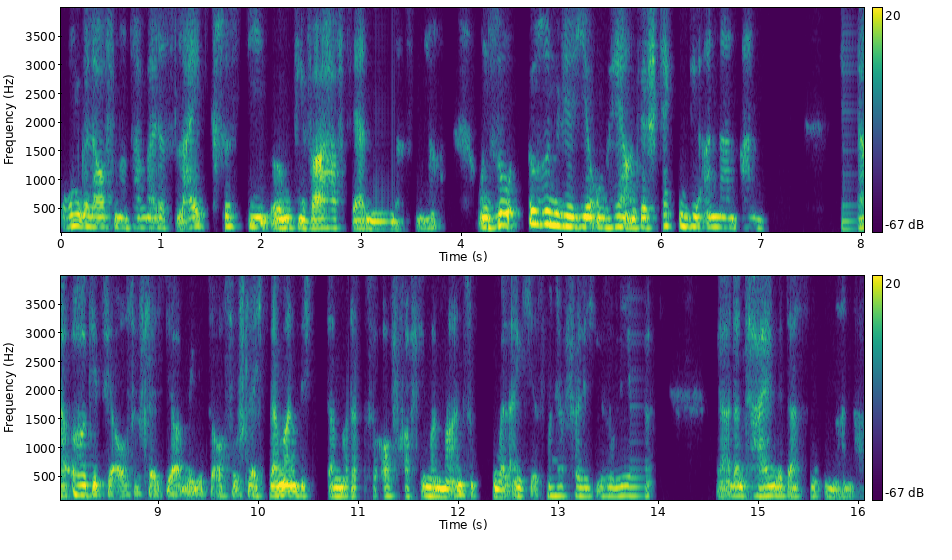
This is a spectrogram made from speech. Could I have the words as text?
rumgelaufen und haben mal das Leid Christi irgendwie wahrhaft werden lassen. Ja? Und so irren wir hier umher und wir stecken die anderen an. Ja, oh, geht es dir auch so schlecht? Ja, mir geht es auch so schlecht, wenn man sich dann mal dazu aufrafft, jemanden mal anzugucken, weil eigentlich ist man ja völlig isoliert. Ja, dann teilen wir das miteinander.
